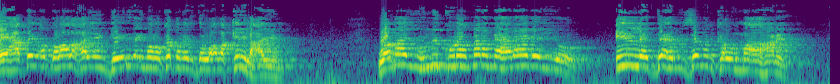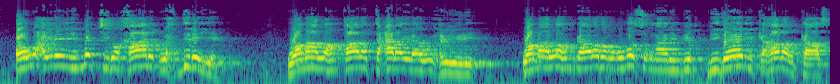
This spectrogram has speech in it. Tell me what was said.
اي حتى اقلال هايين غيري إنه لو كدنا الدواء وقيل هايين وما يهلكنا من النهلاقيو إلا الدهر زمن كون ماهنين ma jiro khaaliq wax dilaya. Wama lahum qala ta'ala ilahu wuxuu yiri وما اللهم قال أقوم السقنان بذلك هذا الكاس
